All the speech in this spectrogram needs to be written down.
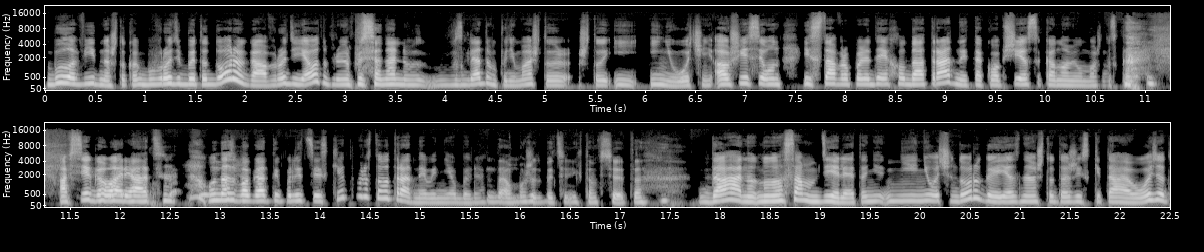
было видно, что как бы вроде бы это дорого, а вроде я вот, например, профессиональным взглядом понимаю, что, что и, и не очень. А уж если он из Ставрополя доехал до Отрадной, так вообще сэкономил, можно сказать. А все говорят, у нас богатые полицейские. Это просто в Отрадной вы не были. Да, может быть, у них там все это. Да, но, но на самом деле это не, не, не очень дорого, и я знаю, что даже из Китая возят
